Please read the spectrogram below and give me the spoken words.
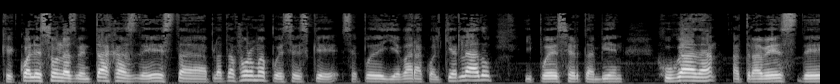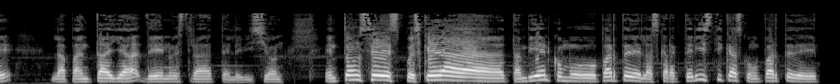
que cuáles son las ventajas de esta plataforma, pues es que se puede llevar a cualquier lado y puede ser también jugada a través de la pantalla de nuestra televisión. Entonces, pues queda también como parte de las características, como parte de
